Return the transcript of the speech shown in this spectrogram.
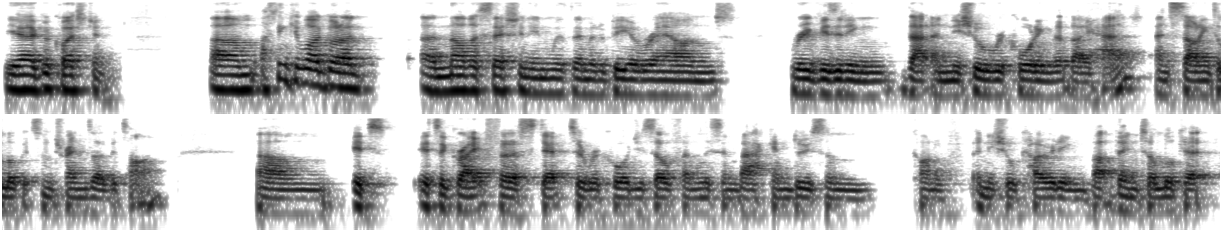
Yeah, good question. Um, I think if I got a, another session in with them, it'd be around revisiting that initial recording that they had and starting to look at some trends over time um, it's it's a great first step to record yourself and listen back and do some kind of initial coding, but then to look at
